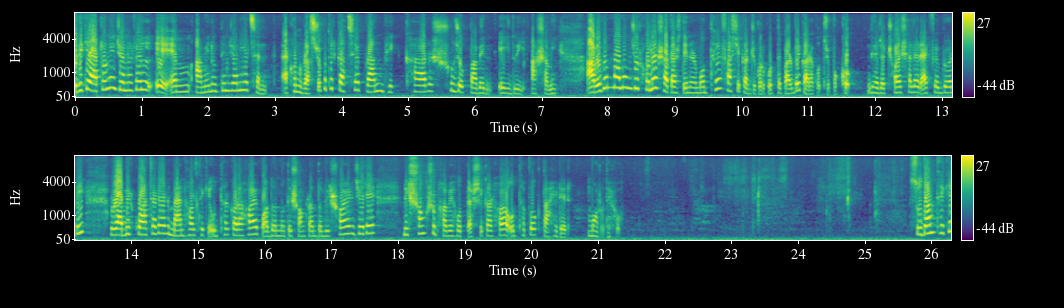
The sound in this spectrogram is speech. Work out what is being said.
এদিকে attorney general A M Aminuddin জানিয়েছেন, এখন রাষ্ট্রপতির কাছে প্রাণ ভিক্ষার সুযোগ পাবেন এই দুই আসামি। আবেদন নামঞ্জুর হলে সাতাশ দিনের মধ্যে ফাঁসি কার্যকর করতে পারবে কারা কর্তৃপক্ষ। দুই সালের এক ফেব্রুয়ারি রাবির কোয়ার্টারের ম্যানহল থেকে উদ্ধার করা হয় পদোন্নতি সংক্রান্ত বিষয়ের জেরে নৃশংসভাবে হত্যার শিকার হওয়া অধ্যাপক তাহেরের মরদেহ। সুদান থেকে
